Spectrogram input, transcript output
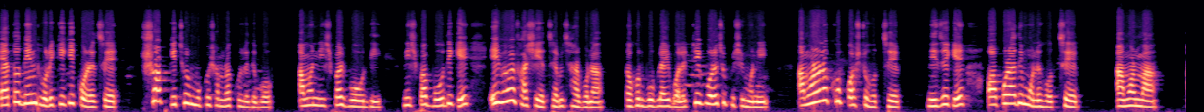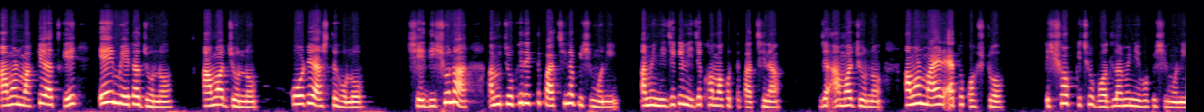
এতদিন ধরে কি কি করেছে, সব কিছুর মুখোশ আমরা খুলে দেব। আমার নিষ্পাপ বৌদি, নিষ্পাপ বৌদিকে এইভাবে ফাঁসিয়েছে, আমি ছাড়বো না। তখন বুবলাই বলে, ঠিক বলেছ পিসিমণি, আমারও না খুব কষ্ট হচ্ছে। নিজেকে অপরাধী মনে হচ্ছে। আমার মা, আমার মাকে আজকে এই মেয়েটার জন্য, আমার জন্য কোর্টে আসতে হলো। সেই দৃশ্য না আমি চোখে দেখতে পাচ্ছি না পিসিমণি। আমি নিজেকে নিজে ক্ষমা করতে পারছি না। যে আমার জন্য, আমার মায়ের এত কষ্ট। এই সব কিছু বদলা আমি নেব পিসিমণি।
